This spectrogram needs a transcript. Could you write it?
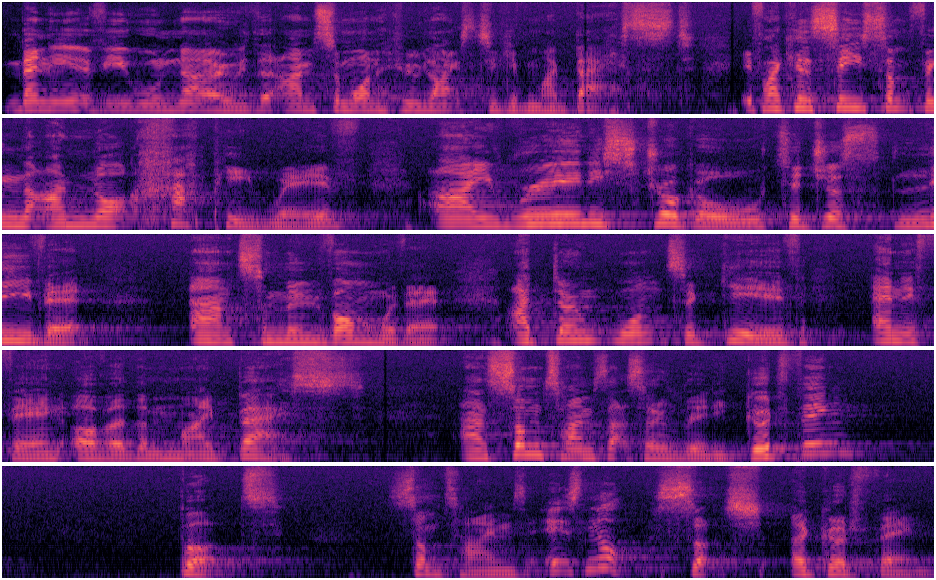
Many of you will know that I'm someone who likes to give my best. If I can see something that I'm not happy with, I really struggle to just leave it and to move on with it. I don't want to give anything other than my best. And sometimes that's a really good thing, but sometimes it's not such a good thing.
